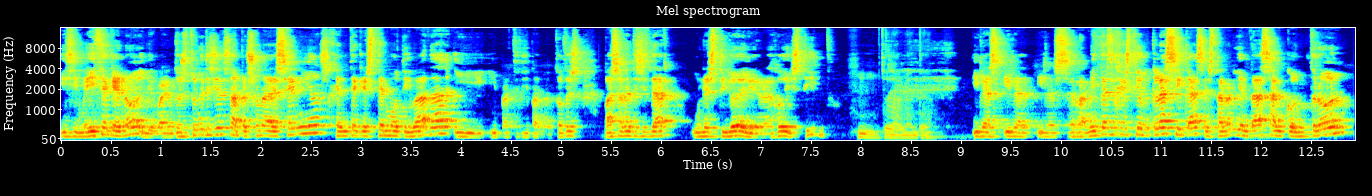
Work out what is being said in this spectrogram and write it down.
Y si me dice que no, entonces tú necesitas una persona de seniors, gente que esté motivada y, participando. Entonces vas a necesitar un estilo de liderazgo distinto. Totalmente. Y las, y, las herramientas de gestión clásicas están orientadas al control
